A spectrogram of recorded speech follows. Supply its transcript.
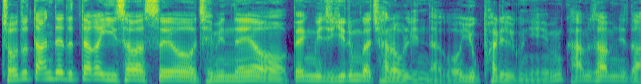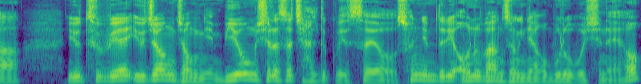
저도 딴 데 듣다가 이사 왔어요. 재밌네요. 백뮤직 이름과 잘 어울린다고. 6819님, 감사합니다. 유튜브에 유정정님, 미용실에서 잘 듣고 있어요. 손님들이 어느 방송이냐고 물어보시네요.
